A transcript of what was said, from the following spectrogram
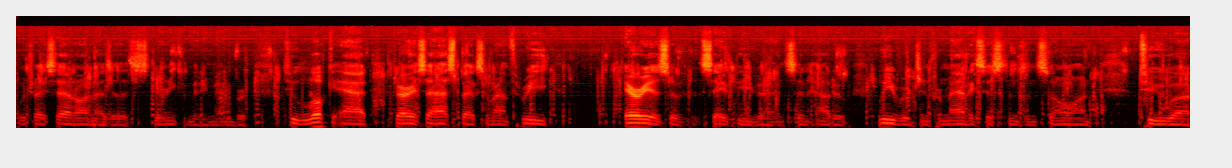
which I sat on as a steering committee member, to look at various aspects around three areas of safety events and how to leverage informatic systems and so on to uh,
